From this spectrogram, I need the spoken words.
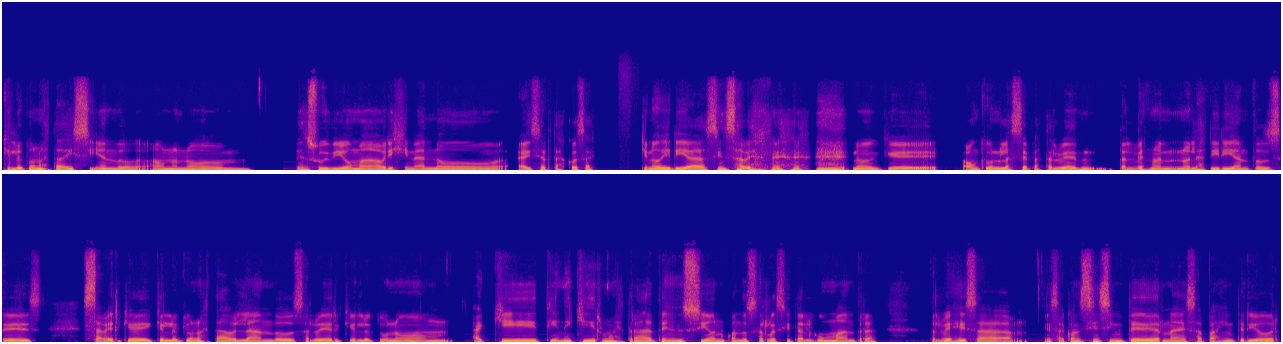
qué es lo que uno está diciendo. A uno no, en su idioma original no, hay ciertas cosas que no diría sin saber, no, que aunque uno las sepa, tal vez, tal vez no, no las diría. Entonces, saber qué, es lo que uno está hablando, saber qué es lo que uno, a qué tiene que ir nuestra atención cuando se recita algún mantra, tal vez esa, esa conciencia interna, esa paz interior,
